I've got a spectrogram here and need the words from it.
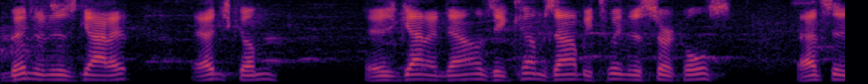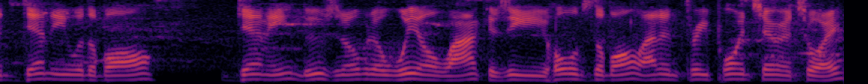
Minden has got it. Edgecombe has got it down as he comes out between the circles. That's a Denny with the ball. Denny moves it over to Wheelock as he holds the ball out in three point territory.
